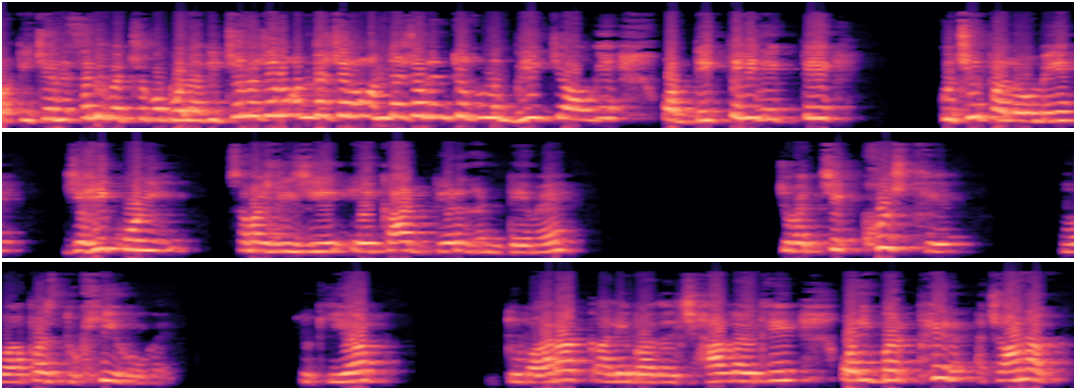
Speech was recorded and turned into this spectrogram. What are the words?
और टीचर ने सभी बच्चों को बोला कि चलो चलो, अंदर चलो अंदर चलो, तुम लोग भीग जाओगे। और देखते ही देखते कुछ ही पलों में, यही कोई, समझ लीजिए, एक आध डेढ़ घंटे में जो बच्चे खुश थे वापस दुखी हो गए। क्योंकि अब दोबारा काले बादल छा गए थे और एक बार फिर अचानक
